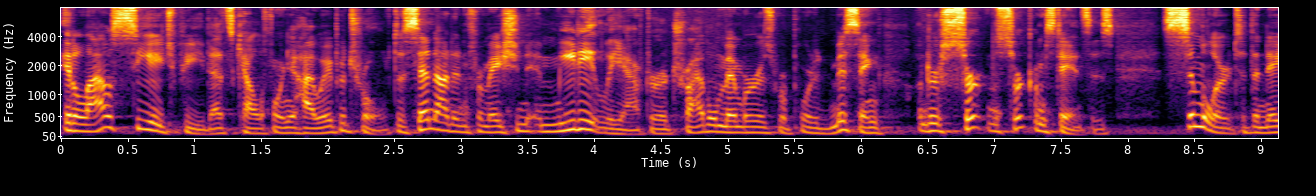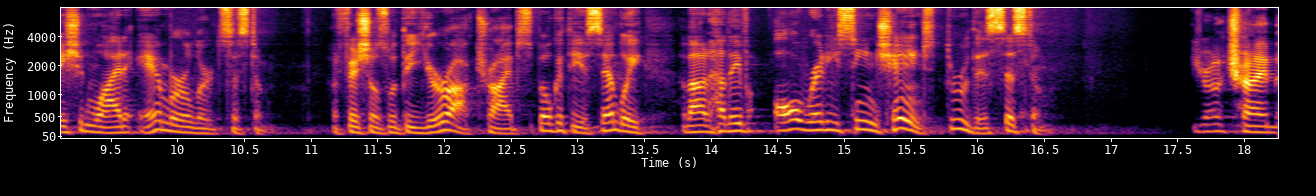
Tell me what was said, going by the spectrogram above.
It allows CHP, that's California Highway Patrol, to send out information immediately after a tribal member is reported missing under certain circumstances, similar to the nationwide Amber Alert system. Officials with the Yurok tribe spoke at the assembly about how they've already seen change through this system. Yurok tribe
